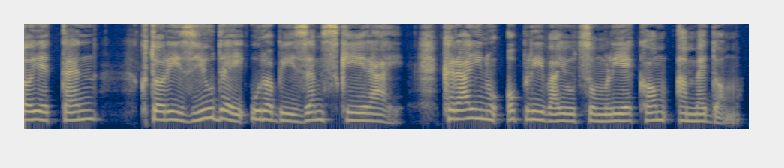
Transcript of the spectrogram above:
To je ten, ktorý z Judej urobí zemský raj, krajinu oplývajúcu mliekom a medom –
